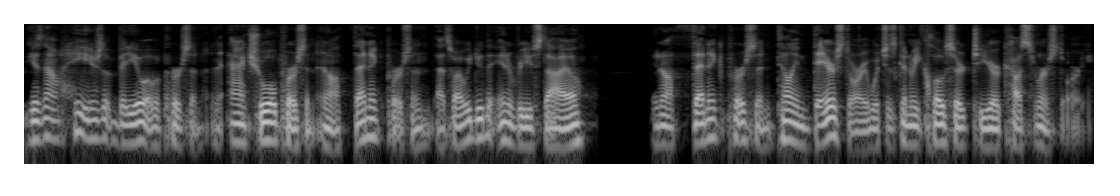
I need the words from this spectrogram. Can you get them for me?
Because now, hey, here's a video of a person, an actual person, an authentic person. That's why we do the interview style. An authentic person telling their story, which is going to be closer to your customer story.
